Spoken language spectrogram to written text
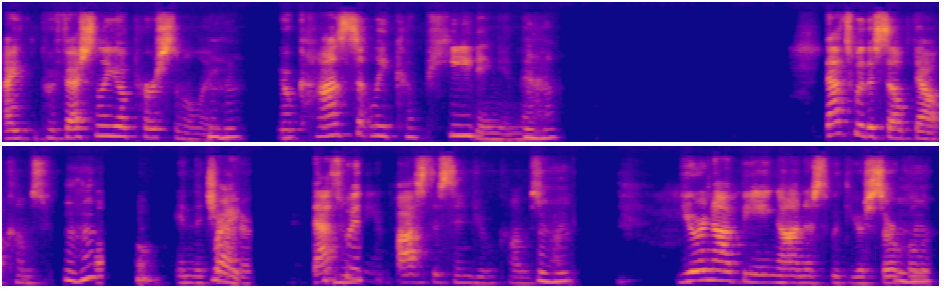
I professionally or personally, mm-hmm. you're constantly competing in that. Mm-hmm. That's where the self doubt comes mm-hmm. in the chatter. Right. That's mm-hmm. where the imposter syndrome comes from. You're not being honest with your circle of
